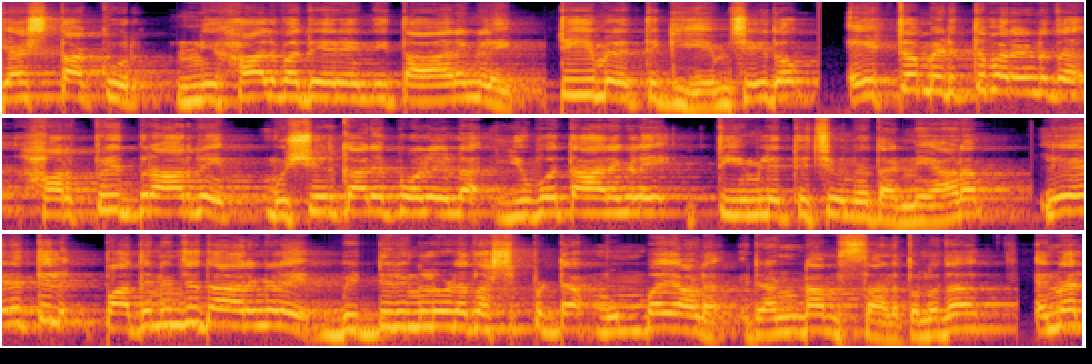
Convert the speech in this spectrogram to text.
Yash Thakur Nihal Wadhera എന്നീ താരങ്ങളെ ടീമിലെത്തിക്കുകയും ചെയ്തു. ഏറ്റവും എടുത്തു പറയേണ്ടത് ഹർപ്രീത് ബ്രാറിനെയും മുഷീർ ഖാനെ പോലെയുള്ള യുവതാരങ്ങളെ ടീമിലെത്തിച്ചു എന്ന് തന്നെയാണ്. ലേലത്തിൽ പതിനഞ്ച് താരങ്ങളെ ബിഡിലിങ്ങിലൂടെ നഷ്ടപ്പെട്ട മുംബൈയാണ് രണ്ടാം സ്ഥാനത്തുള്ളത്. എന്നാൽ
